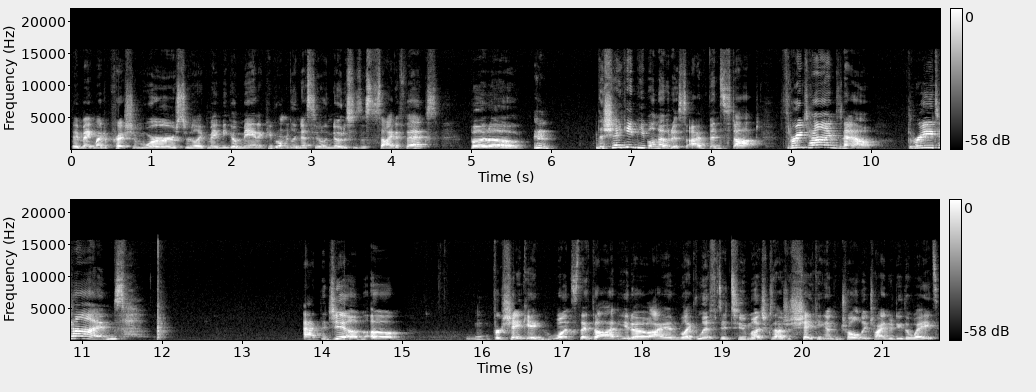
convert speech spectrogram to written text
they make my depression worse or like make me go manic, people don't really necessarily notice as a side effects. But uh, the shaking people notice. I've been stopped three times now. Three times at the gym um, for shaking once they thought, you know, I had like lifted too much because I was just shaking uncontrollably trying to do the weights.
